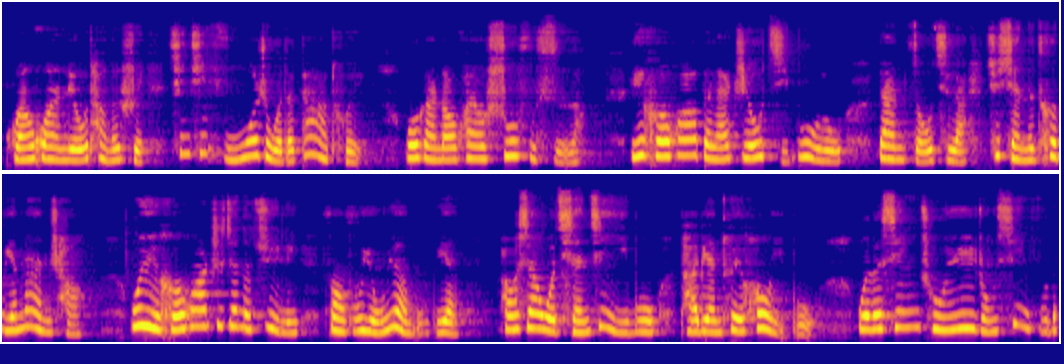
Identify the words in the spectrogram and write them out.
缓缓流淌的水轻轻抚摸着我的大腿。我感到快要舒服死了。离荷花本来只有几步路，但走起来却显得特别漫长。我与荷花之间的距离仿佛永远不变，好像我前进一步，它便退后一步。我的心处于一种幸福的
